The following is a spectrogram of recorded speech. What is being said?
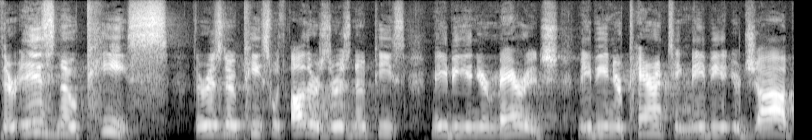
there is no peace. There is no peace with others. There is no peace maybe in your marriage, maybe in your parenting, maybe at your job,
